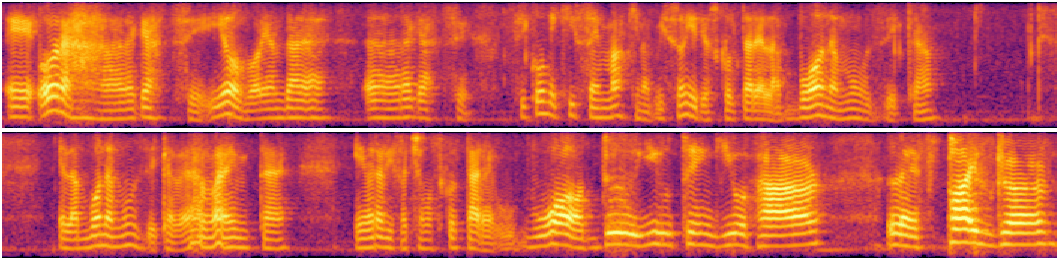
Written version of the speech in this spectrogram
E ora, ragazzi, io vorrei andare, eh, ragazzi, siccome chi sta in macchina ha bisogno di ascoltare la buona musica, e la buona musica veramente, e ora vi facciamo ascoltare What Do You Think You Are? Le Spice Girl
